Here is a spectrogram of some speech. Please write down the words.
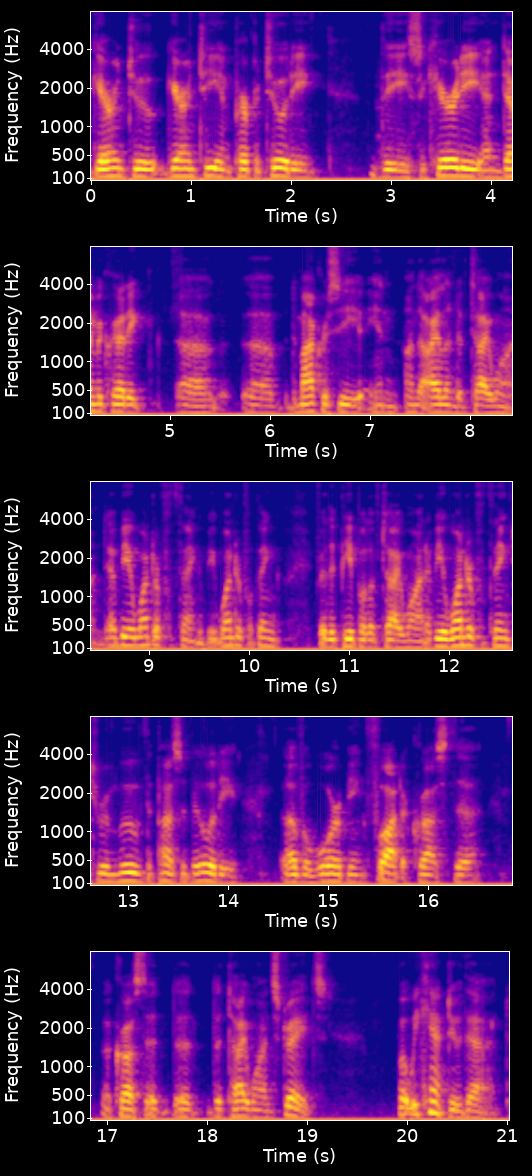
guarantee guarantee in perpetuity the security and democratic uh, uh, democracy in on the island of Taiwan. That'd be a wonderful thing. It'd be a wonderful thing for the people of Taiwan. It'd be a wonderful thing to remove the possibility of a war being fought across the across the, the, the Taiwan Straits. But we can't do that.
